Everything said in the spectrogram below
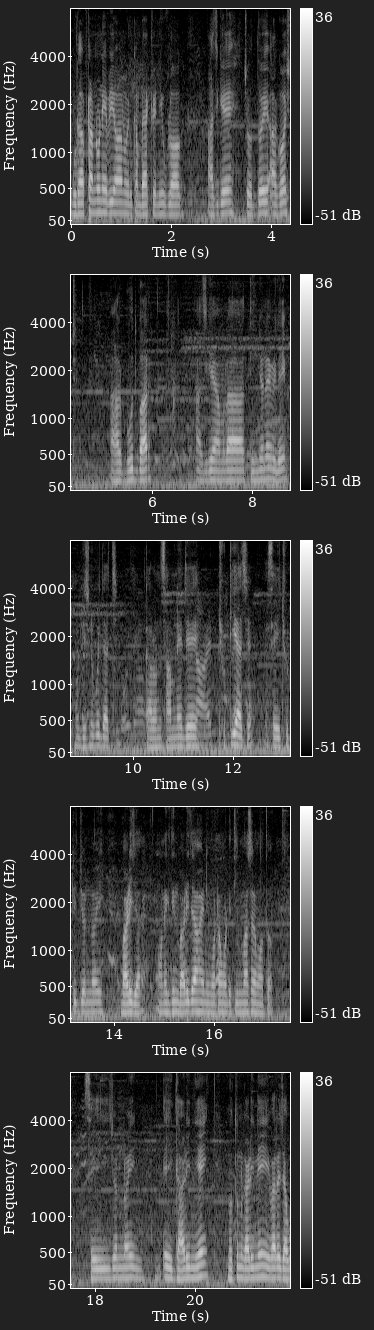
Good afternoon everyone welcome back to new blog আজকে চোদ্দোই আগস্ট আর বুধবার। আজকে আমরা তিনজনে মিলে বিষ্ণুপুর যাচ্ছি। কারণ সামনে যে ছুটি আছে সেই ছুটির জন্যই বাড়ি যা অনেক দিন বাড়ি যাওয়া হয়নি মোটামুটি তিন মাসের মতো। সেই জন্যই এই গাড়ি নিয়েই নতুন গাড়ি নিয়েই এবারে যাব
